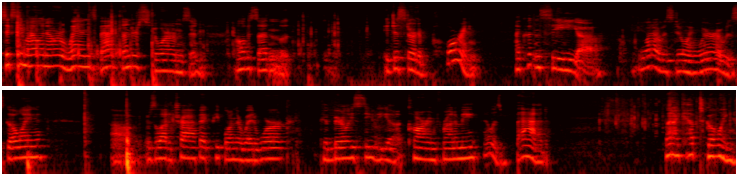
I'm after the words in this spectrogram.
60 mile an hour winds, bad thunderstorms, and all of a sudden it just started pouring. I couldn't see uh, what I was doing, where I was going. Uh, there's a lot of traffic, people on their way to work. Could barely see the uh, car in front of me. It was bad. But I kept going.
